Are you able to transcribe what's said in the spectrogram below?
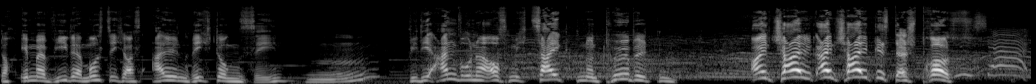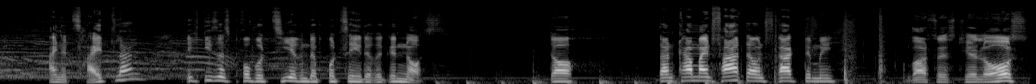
doch immer wieder musste ich aus allen Richtungen sehen, hm? wie die Anwohner auf mich zeigten und pöbelten. Ein Schalk, ein Schalk ist der Spross! Eine Zeit lang ich dieses provozierende Prozedere genoss. Doch dann kam mein Vater und fragte mich, was ist hier los?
